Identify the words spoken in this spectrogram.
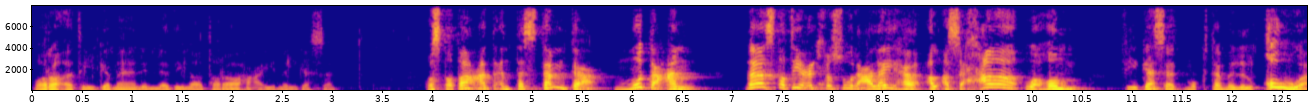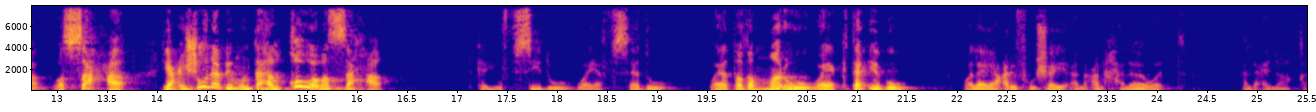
ورأت الجمال الذي لا تراه عين الجسد. واستطاعت أن تستمتع متعا لا يستطيع الحصول عليها. الأصحاء وهم في جسد مكتمل القوة والصحة يعيشون بمنتهى القوة والصحة. لكي يفسدوا ويفسدوا ويتذمروا ويكتئبوا. ولا يعرفوا شيئا عن حلاوة العلاقة.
